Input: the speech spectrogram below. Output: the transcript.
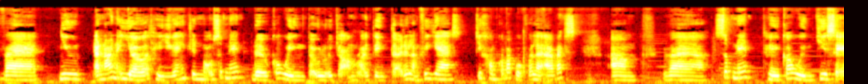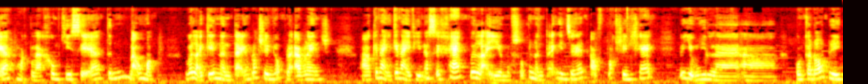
và như đã nói nãy giờ thì dự án trên mỗi subnet đều có quyền tự lựa chọn loại tiền tệ để làm phí gas chứ không có bắt buộc phải là AVAX um, và subnet thì có quyền chia sẻ hoặc là không chia sẻ tính bảo mật với lại cái nền tảng blockchain gốc là Avalanche. Uh, cái này cái này thì nó sẽ khác với lại một số cái nền tảng internet of blockchain khác ví dụ như là uh, Polkadot đi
